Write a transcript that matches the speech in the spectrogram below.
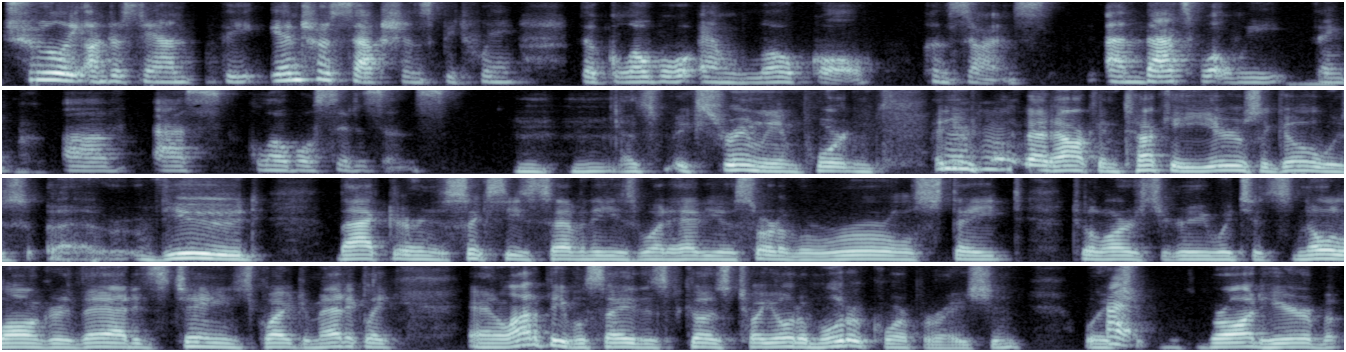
truly understand the intersections between the global and local concerns and that's what we think of as global citizens mm-hmm. that's extremely important and mm-hmm. you talk about how kentucky years ago was uh, viewed back during the 60s, 70s, what have you, sort of a rural state to a large degree, which it's no longer that. It's changed quite dramatically. And a lot of people say this because Toyota Motor Corporation, which right. brought here, but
